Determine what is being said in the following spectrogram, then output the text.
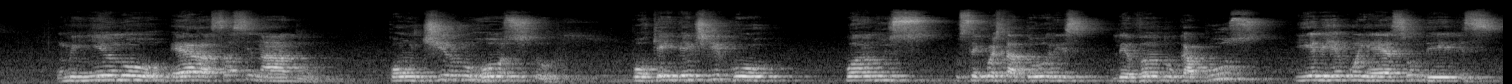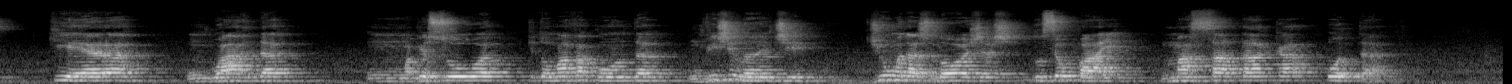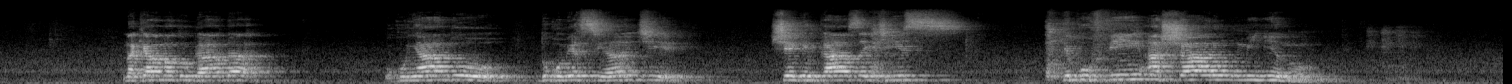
o menino era assassinado com um tiro no rosto, porque identificou quando os, os sequestradores levantam o capuz e ele reconhece um deles, que era um guarda, uma pessoa que tomava conta, um vigilante de uma das lojas do seu pai, Masataka Ota. Naquela madrugada, O cunhado do comerciante chega em casa e diz que por fim acharam um menino,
